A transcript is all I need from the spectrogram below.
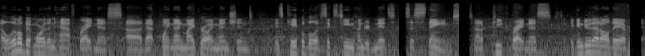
a little bit more than half brightness. Uh, that 0.9 micro I mentioned is capable of 1600 nits sustained. It's not a peak brightness. It can do that all day, every day.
